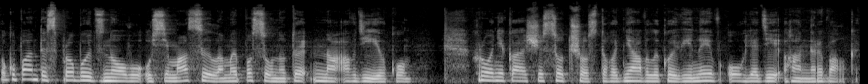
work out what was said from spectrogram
Окупанти спробують знову усіма силами посунути на Авдіївку. Хроніка 606-го дня Великої війни в огляді Ганни Рибалки.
